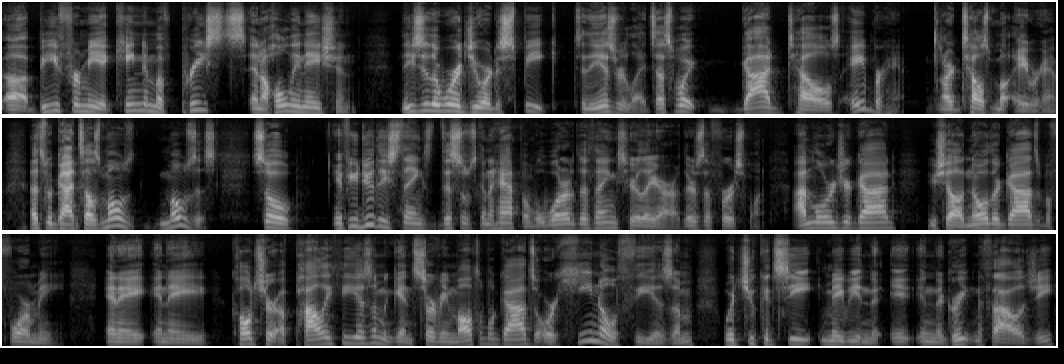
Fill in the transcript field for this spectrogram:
uh, be for me a kingdom of priests and a holy nation. These are the words you are to speak to the Israelites. That's what God tells Abraham, or tells Abraham. That's what God tells Moses. So if you do these things, this is what's going to happen. Well, what are the things? Here they are. There's the first one. I'm Lord your God. You shall have no other gods before me in a in a culture of polytheism, again serving multiple gods, or henotheism, which you could see maybe in the in the Greek mythology,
